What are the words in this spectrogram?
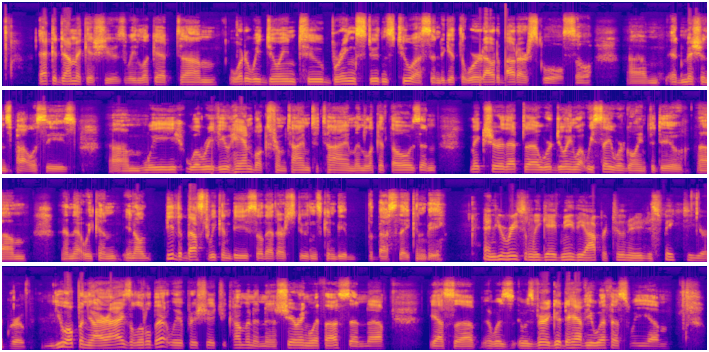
academic issues. We look at um, what are we doing to bring students to us and to get the word out about our schools. So, um, admissions policies. Um, we will review handbooks from time to time and look at those and make sure that uh, we're doing what we say we're going to do, um, and that we can, you know, be the best we can be, so that our students can be the best they can be. And you recently gave me the opportunity to speak to your group. You opened our eyes a little bit. We appreciate you coming and uh, sharing with us. And uh, yes, uh, it was it was very good to have you with us. We um,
